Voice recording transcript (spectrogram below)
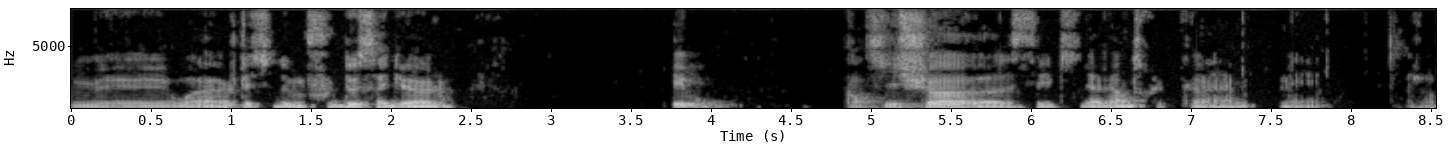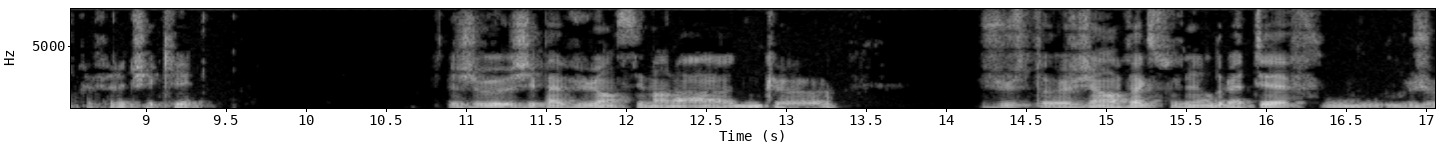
Mais ouais, je décide de me foutre de sa gueule. Et bon, quand il shove, euh, c'est qu'il avait un truc quand même. Mais j'aurais préféré checker. Je j'ai pas vu hein, ces mains-là, donc euh, juste euh, j'ai un vague souvenir de la TF où je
